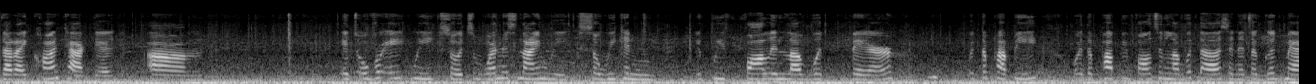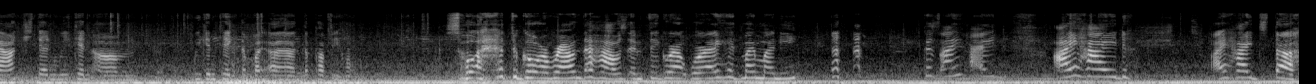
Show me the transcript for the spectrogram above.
that i contacted um it's over eight weeks so it's one is nine weeks so we can if we fall in love with bear with the puppy or the puppy falls in love with us and it's a good match then we can um we can take the uh, the puppy home so I had to go around the house and figure out where I hid my money. Because I hide, I hide, I hide stuff,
